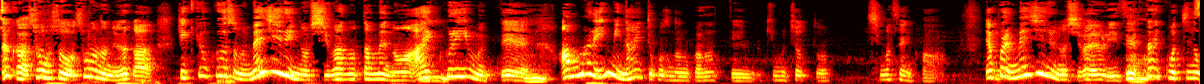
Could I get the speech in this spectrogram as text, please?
なんかそうそうそうなのよ。だから結局その目尻のシワのためのアイクリームって、うん。あんまり意味ないってことなのかなっていう気もちょっとしませんか？やっぱり目尻のシワより絶対こっちの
